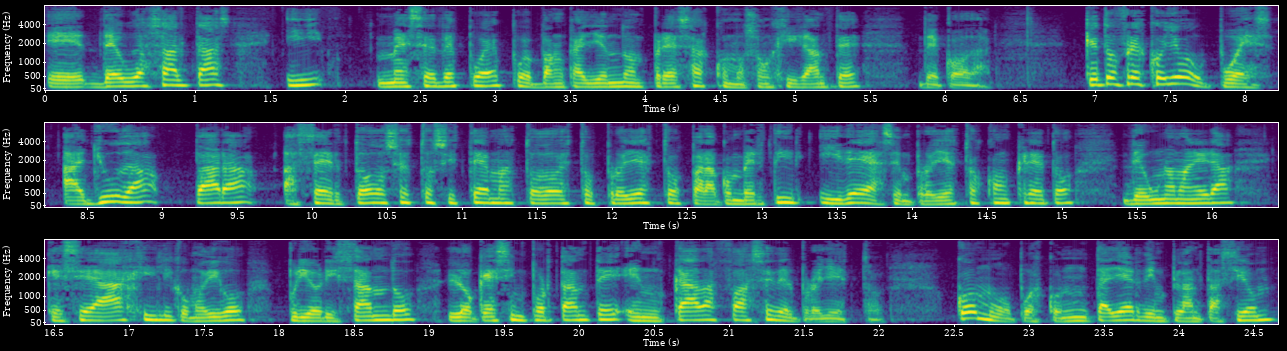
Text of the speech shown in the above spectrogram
eh, deudas altas y meses después, pues van cayendo empresas como son gigantes de Codas. ¿Qué te ofrezco yo? Pues ayuda para hacer todos estos sistemas, todos estos proyectos, para convertir ideas en proyectos concretos de una manera que sea ágil y, como digo, priorizando lo que es importante en cada fase del proyecto. ¿Cómo? Pues con un taller de implantación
